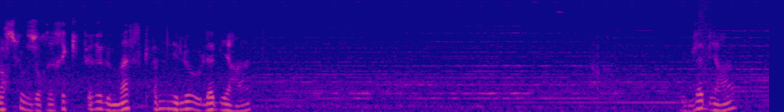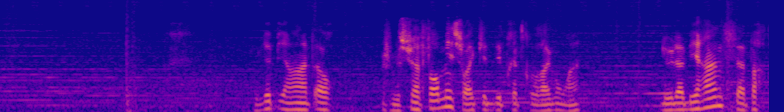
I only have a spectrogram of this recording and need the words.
Lorsque vous aurez récupéré le masque, amenez-le au labyrinthe. Au labyrinthe Le labyrinthe. Alors, je me suis informé sur la quête des prêtres dragons. Hein. Le labyrinthe, c'est appar-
